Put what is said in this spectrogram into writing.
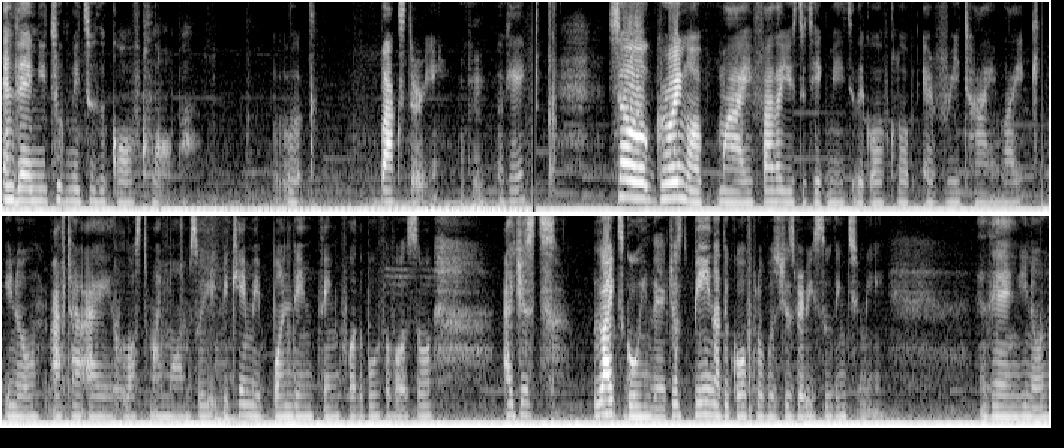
And then you took me to the golf club. Look, backstory, Okay. okay? So, growing up, my father used to take me to the golf club every time, like, you know, after I lost my mom. So, it became a bonding thing for the both of us. So, I just liked going there. Just being at the golf club was just very soothing to me. And then, you know,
